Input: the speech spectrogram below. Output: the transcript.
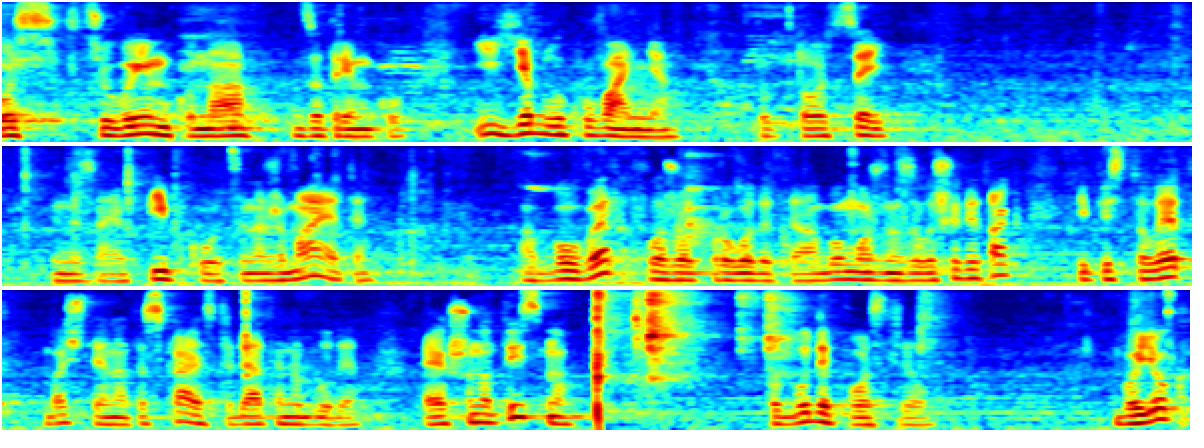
ось в цю виїмку на затримку. І є блокування. Тобто оцей не знаю, піпку це нажимаєте, або вверх флажок проводите, або можна залишити так, і пістолет, бачите, я натискаю, стріляти не буде. А якщо натисну, то буде постріл. Бойок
